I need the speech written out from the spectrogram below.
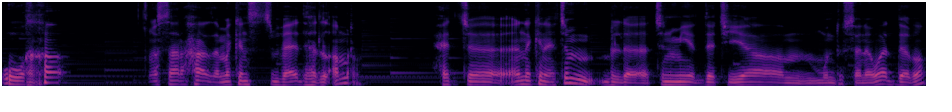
واخا الصراحه زعما كنستبعد هذا الأمر حيت أنا كنهتم بالتنمية الذاتية منذ سنوات دابا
